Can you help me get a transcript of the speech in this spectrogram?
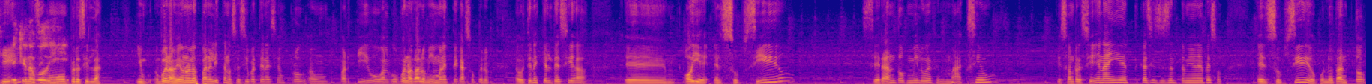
¿qué? Es que no Así podía. como, pero si las... Y bueno, había uno de los panelistas, no sé si pertenecía a un, pro- a un partido o algo, bueno, da lo mismo en este caso, pero la cuestión es que él decía, eh, oye, el subsidio serán 2.000 UF máximo, que son recién ahí en casi 60 millones de pesos. El subsidio, por lo tanto,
